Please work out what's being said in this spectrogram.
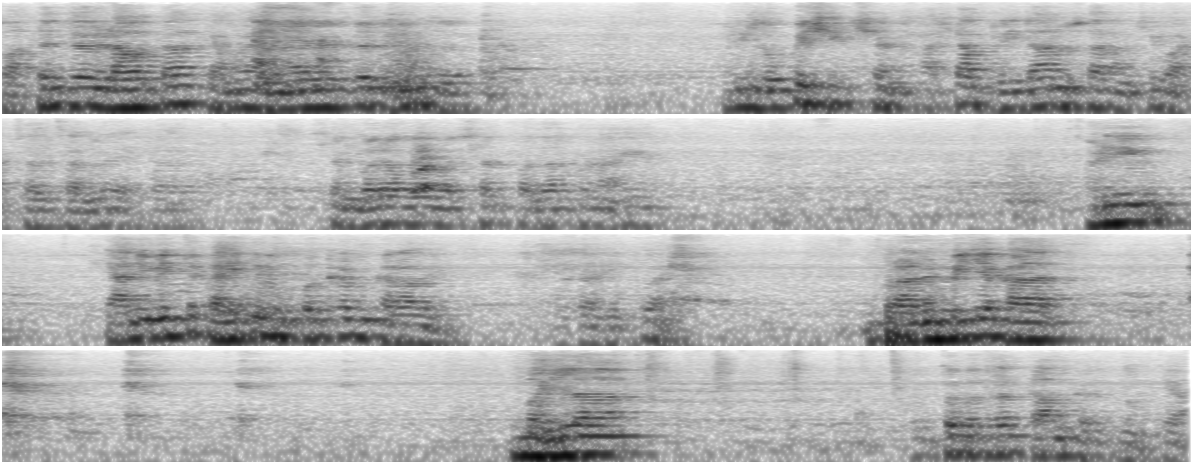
स्वातंत्र्य लढा होता त्यामुळे अन्यायाविरुद्ध लढलं आणि लोकशिक्षण अशा ब्रिदानुसार आमची वाटचाल चालू आहे. आता शंभराव्या वर्षात पदार्पण आहे. आणि त्यानिमित्त काहीतरी उपक्रम करावे असा हेतू आहे. प्रारंभीच्या काळात महिला वृत्तपत्रात काम करत नव्हत्या.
